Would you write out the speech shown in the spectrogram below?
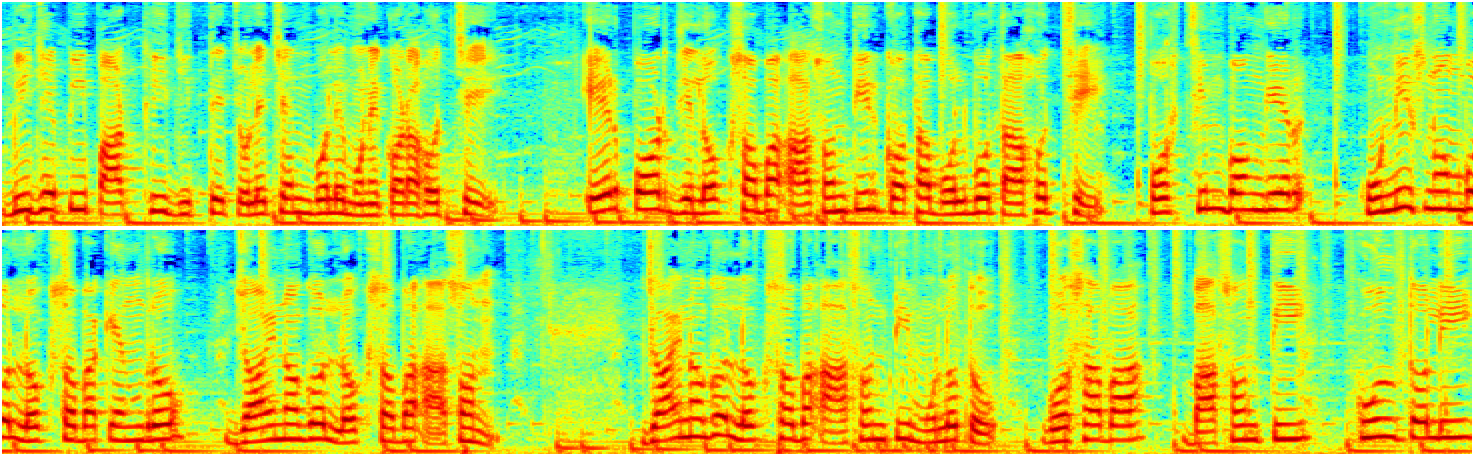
বিজেপি প্রার্থী জিততে চলেছেন বলে মনে করা হচ্ছে। এরপর যে লোকসভা আসনটির কথা বলব তা হচ্ছে, পশ্চিমবঙ্গের উনিশ নম্বর লোকসভা কেন্দ্র, জয়নগর লোকসভা আসন। জয়নগর লোকসভা আসনটি মূলত গোসাবা, বাসন্তী, কুলতলি,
